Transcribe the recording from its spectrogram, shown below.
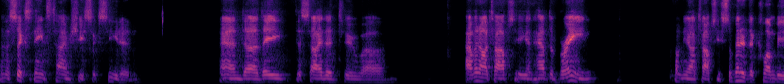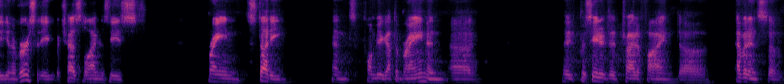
And the 16th time she succeeded. And uh, they decided to uh, have an autopsy and have the brain from the autopsy submitted to Columbia University, which has Lyme disease brain study. And Columbia got the brain and uh, they proceeded to try to find uh, evidence of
